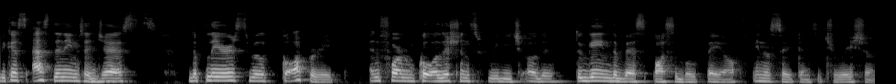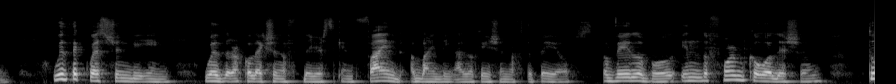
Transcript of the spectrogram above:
because as the name suggests, the players will cooperate and form coalitions with each other to gain the best possible payoff in a certain situation, with the question being whether a collection of players can find a binding allocation of the payoffs available in the formed coalition to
